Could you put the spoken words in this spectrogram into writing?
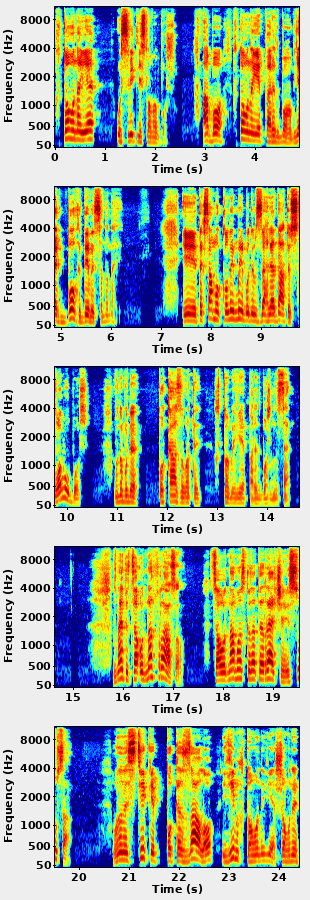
Хто вона є у світлі Слова Божого. Або хто вона є перед Богом, як Бог дивиться на неї. І так само, коли ми будемо заглядати в Слово Боже, воно буде показувати, хто ми є перед Божим лицем. Знаєте, це одна фраза, це одна, можна сказати, речення Ісуса. Воно настільки показало їм, хто вони є, що вони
